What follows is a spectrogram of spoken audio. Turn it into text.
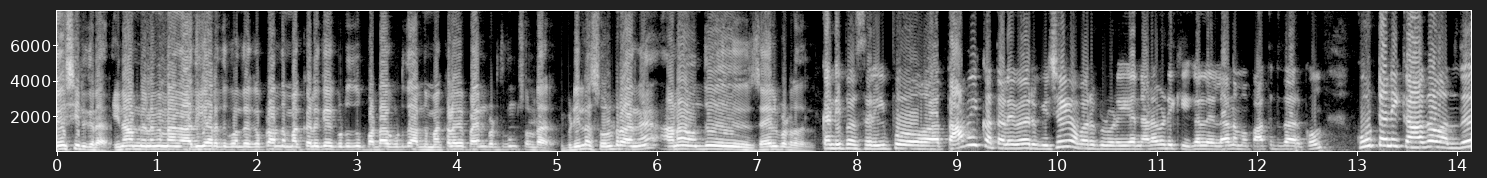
பேசியிருக்கிறார். இனாம் நிலங்கள் நாங்கள் அதிகாரத்துக்கு வந்ததுக்கப்புறம் அந்த மக்களுக்கே கொடுத்து பட்டா கொடுத்து அந்த மக்களவே பயன்படுத்துக்கும்னு சொல்றாரு. இப்படி எல்லாம் சொல்றாங்க ஆனா வந்து செயல்படுறது கண்டிப்பா சார். இப்போ தாவைக்கா தலைவர் விஜய் அவர்களுடைய நடவடிக்கைகள் எல்லாம் நம்ம பார்த்துட்டு தான் இருக்கோம். கூட்டணிக்காக வந்து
